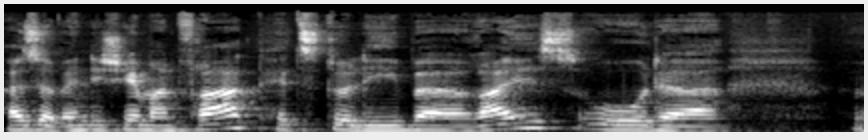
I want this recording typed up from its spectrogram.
Also wenn dich jemand fragt, hättest du lieber Reis oder äh,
